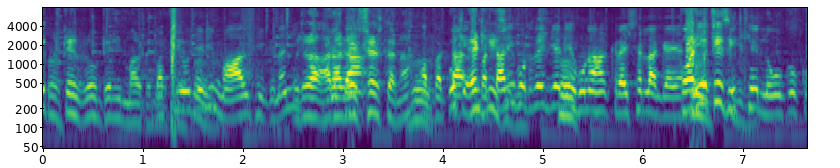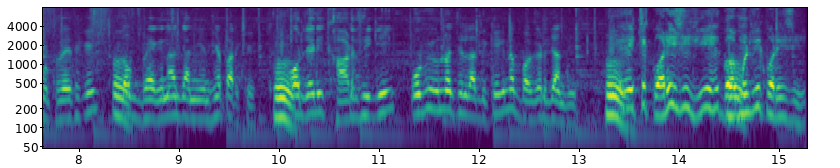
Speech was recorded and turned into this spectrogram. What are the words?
ਇੱਕ ਟ੍ਰੇਨ ਰੋਜ਼ ਡੇਲੀ ਮਾਲ ਬਾਕੀ ਕੱਢੀ ਉਹ ਜਿਹੜੀ ਮਾਲ ਠੀਕ ਨਾ ਜੀ ਉਹ ਜਿਹੜਾ ਆਰ ਆਰ ਰਜਿਸਟਰਸ ਕਰਨਾ ਆਹ ਬੱਟਾ ਚ ਐਂਟਰੀ ਬੱਟਾ ਨਹੀਂ ਸੀ ਕੁੱਟਦੇ ਜਿਹੜੇ ਹੁਣ ਆਹ ਕ੍ਰੈਸ਼ਰ ਲੱਗ ਗਿਆ। ਕੁਆਰੀ ਇੱਥੇ ਸੀਗੀ। ਇੱਥੇ ਲੋਕ ਉਹ ਕੁੱਟਦੇ ਸੀਗੇ ਤਾਂ ਵੈਗਨਾਂ ਜਾਂਦੀਆਂ ਸੀ ਭਰ ਕੇ। ਔਰ ਜਿਹੜੀ ਖਾੜ ਸੀਗੀ ਉਹ ਵੀ ਉਹਨਾਂ ਚ ਲੱਦ ਕੇ ਨਾ ਬਗੜ ਜਾਂਦੀ। ਇਹ ਇੱਥੇ ਕੁਆਰੀ ਸੀ ਜੀ ਇਹ ਗਵਰਨਮੈਂਟ ਦੀ ਕੁਆਰੀ ਸੀ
